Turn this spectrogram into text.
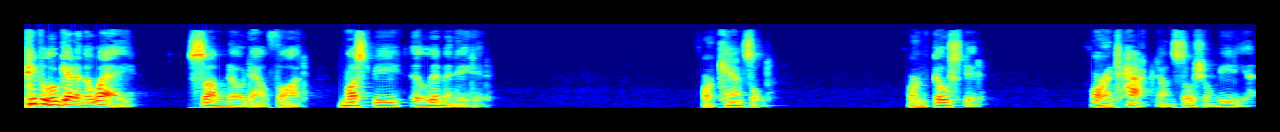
People who get in the way, some no doubt thought, must be eliminated or canceled or ghosted or attacked on social media.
